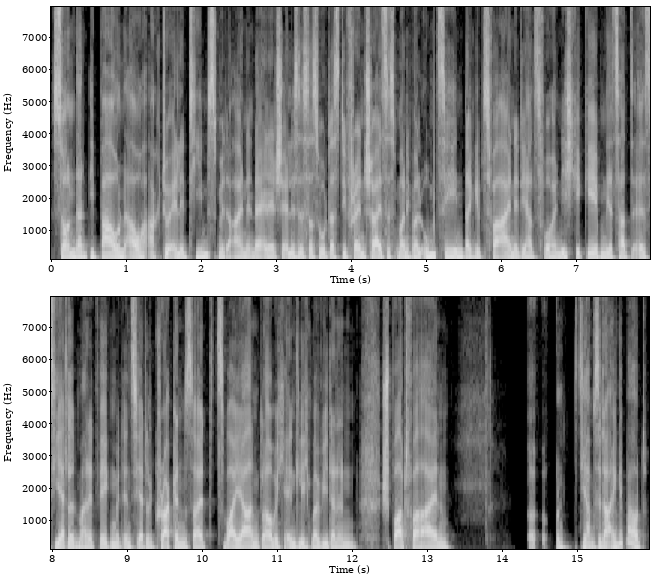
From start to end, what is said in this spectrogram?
sondern die bauen auch aktuelle Teams mit ein. In der NHL ist es ja so, dass die Franchises manchmal umziehen. Da gibt es Vereine, die hat es vorher nicht gegeben. Jetzt hat äh, Seattle meinetwegen mit den Seattle Kraken seit zwei Jahren, glaube ich, endlich mal wieder einen Sportverein. Äh, und die haben sie da eingebaut.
